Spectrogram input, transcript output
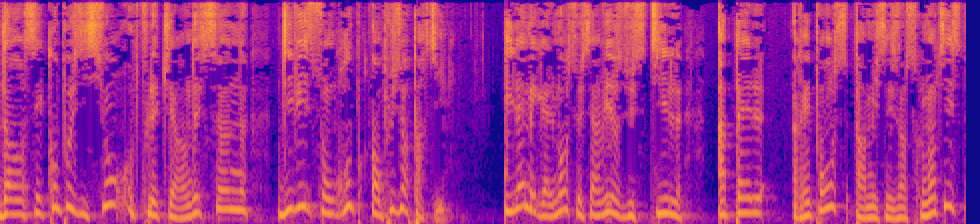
Dans ses compositions, Fletcher Anderson divise son groupe en plusieurs parties. Il aime également se servir du style appel-réponse parmi ses instrumentistes,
